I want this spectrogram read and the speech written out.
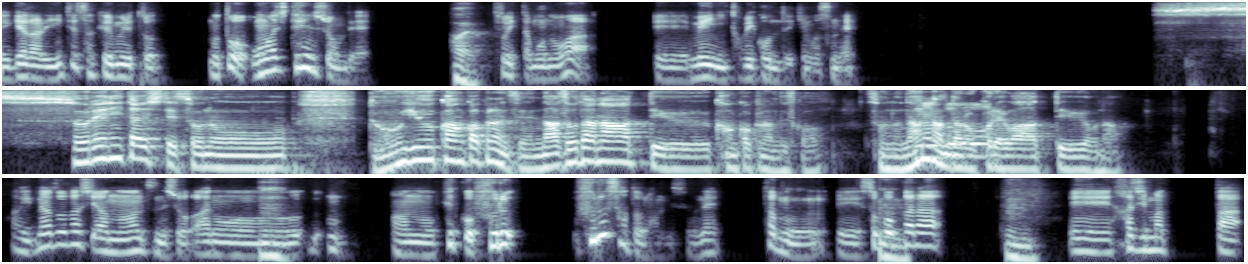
ーギャラリーに行って作品を見るとのと同じテンションで、はい。そういったものは、えー目に飛び込んできますね。それに対してその、どういう感覚なんですね？謎だなっていう感覚なんですか？その何なんだろうこれはっていうような。はい、謎だし、あの、なんつうんでしょう、あの、うん。ん、あの、結構ふるふるさとなんですよね。多分、えーそうん。こから、うん。えー始まった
